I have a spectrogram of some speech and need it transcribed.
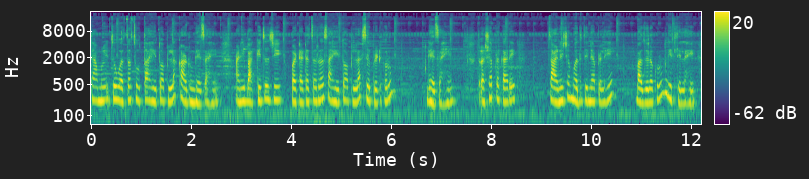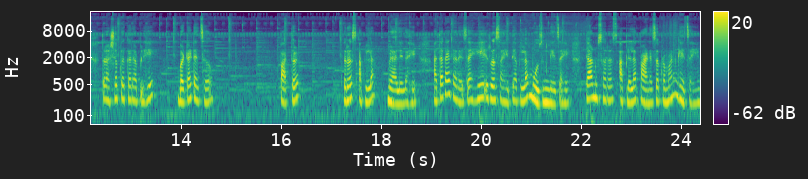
त्यामुळे जो वरचा चोथा आहे तो आपल्याला काढून घ्यायचा आहे. आणि बाकीचं जे बटाट्याचा रस आहे तो आपल्याला सेपरेट करून घ्यायचा आहे. तर अशा प्रकारे चाळणीच्या मदतीने आपल्याला हे बाजूला करून घेतलेलं आहे. तर अशा प्रकारे आपलं हे बटाट्याचं पातळ रस आपल्याला मिळालेला आहे. आता काय करायचं आहे? हे रस आहे ते आपल्याला मोजून घ्यायचं आहे. त्यानुसारच आपल्याला पाण्याचं प्रमाण घ्यायचं आहे.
